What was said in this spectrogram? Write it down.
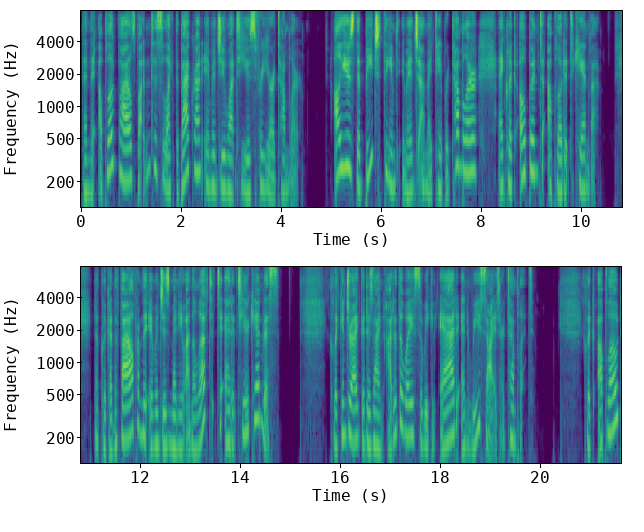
then the Upload Files button to select the background image you want to use for your tumbler. I'll use the beach themed image on my tapered tumbler and click Open to upload it to Canva. Now click on the file from the Images menu on the left to add it to your canvas. Click and drag the design out of the way so we can add and resize our template. Click Upload,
